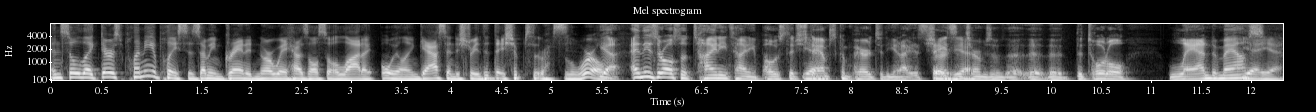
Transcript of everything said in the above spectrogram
And so, like, there's plenty of places. I mean, granted, Norway has also a lot of oil and gas industry that they ship to the rest of the world. yeah, and these are also tiny, tiny postage Yeah. stamps compared to the United Sure, States yeah. in terms of the, the the the total land mass. yeah, yeah.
